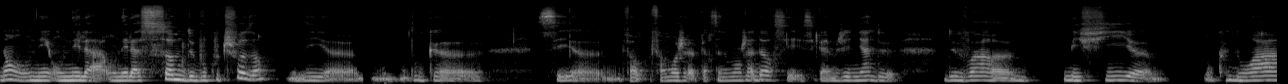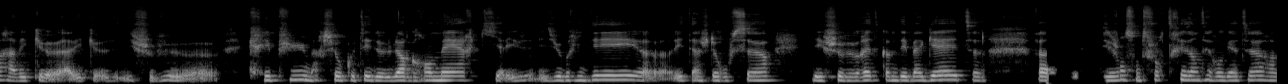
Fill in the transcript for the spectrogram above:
Non, on est on est la on est la somme de beaucoup de choses, hein. On est, heu, donc heu, c'est, heu, enfin moi personnellement j'adore, c'est c'est quand même génial de de voir, mes filles, donc noires avec, heu, les cheveux, heu, crépus, marcher aux côtés de leur grand-mère qui a les les yeux bridés, heu, les taches de rousseur, les cheveux raides comme des baguettes, enfin les gens sont toujours très interrogateurs,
